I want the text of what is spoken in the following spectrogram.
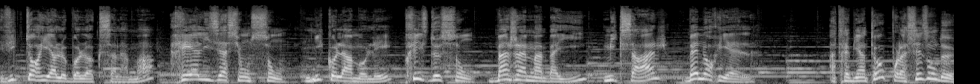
Victoria Le Bolloc Salama. Réalisation son, Nicolas Mollet. Prise de son, Benjamin Bailly. Mixage, Ben Oriel. À très bientôt pour la saison 2.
